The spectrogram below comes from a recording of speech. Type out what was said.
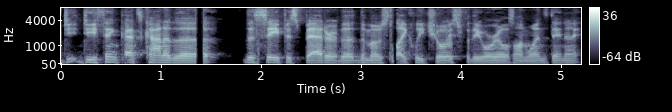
do, do you think that's kind of the the safest bet or the, the most likely choice for the Orioles on Wednesday night?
